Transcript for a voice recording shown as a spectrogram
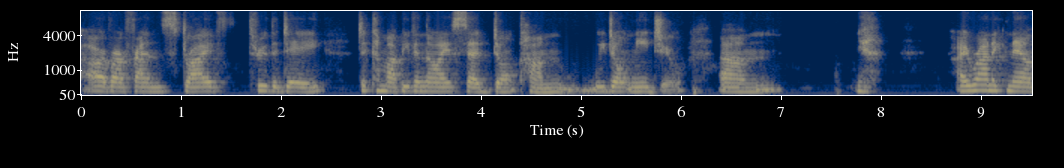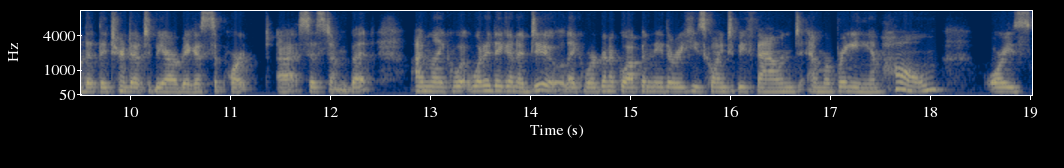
of our friends drive through the day to come up, even though I said, don't come, we don't need you. Um, yeah. Ironic now that they turned out to be our biggest support uh, system, but I'm like, what, what are they going to do? Like, we're going to go up and either he's going to be found and we're bringing him home, or he's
